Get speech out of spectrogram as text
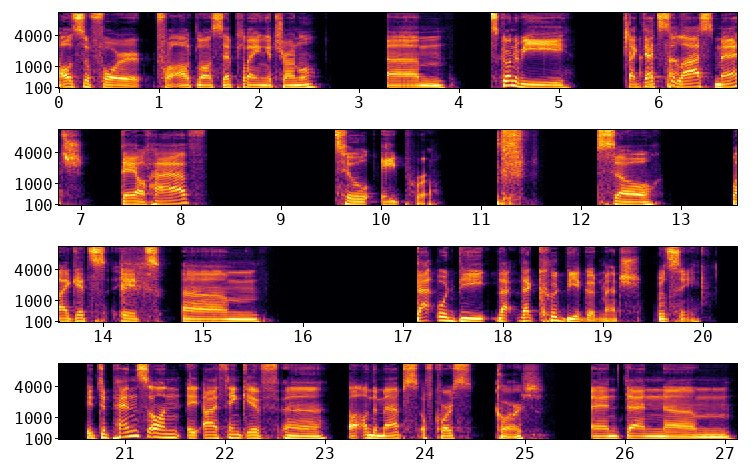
also for for Outlaws, they're playing Eternal. Um it's gonna be like that's, That's the tough. last match they'll have till April. so like it's it's um that would be that that could be a good match. We'll see. It depends on I think if uh on the maps, of course of course and then um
